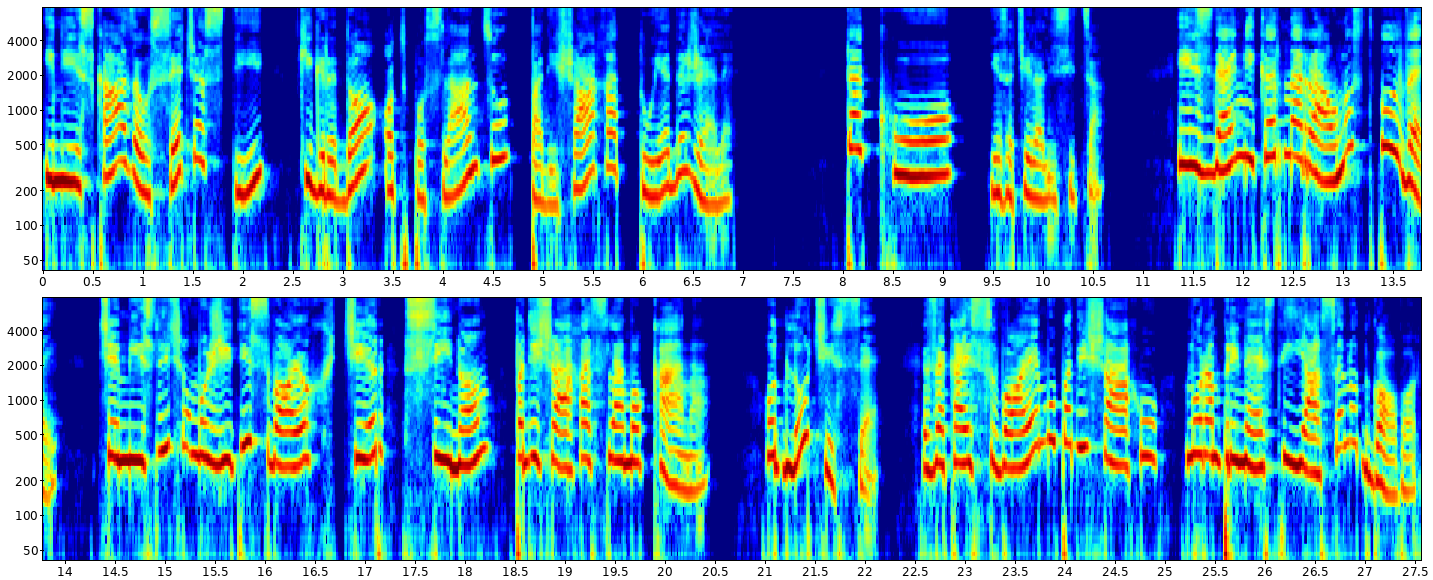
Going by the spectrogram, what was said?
in ji izkazal vse časti, ki gredo od poslancu Padišaha tuje dežele. Tako je začela lisica. In zdaj mi kar naravnost povej, če misliš omožiti svojo hčer s sinom padišaha Slamokana. Odloči se, zakaj svojemu padišahu moram prinesti jasen odgovor.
